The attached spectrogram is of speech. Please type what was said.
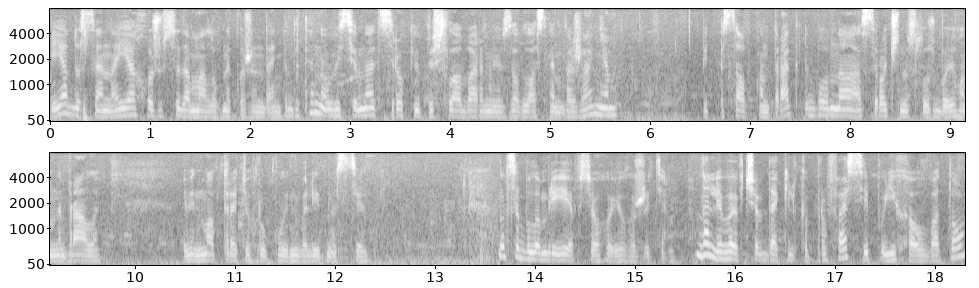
Я до сина, я ходжу сюди мало не кожен день. Дитина у 18 років пішла в армію за власним бажанням, підписав контракт, бо на срочну службу його не брали. Він мав третю групу інвалідності. Ну, це була мрія всього його життя. Далі вивчив декілька професій, поїхав в АТО.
